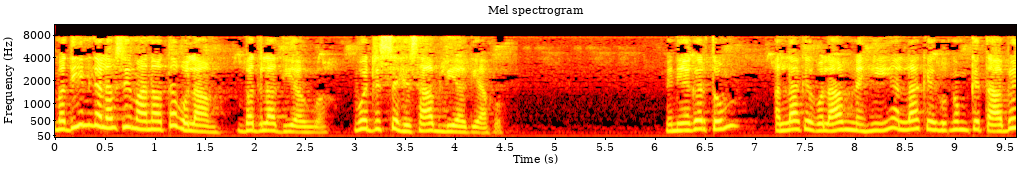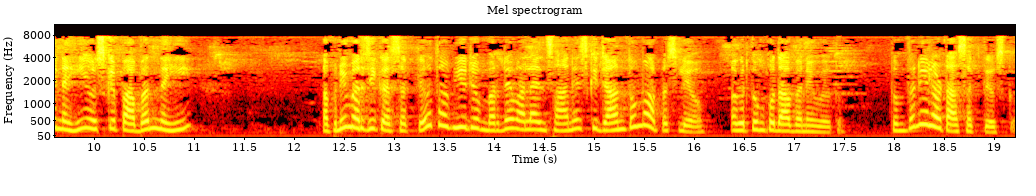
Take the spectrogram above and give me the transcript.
مدین کا لفظی مانا ہوتا غلام بدلا دیا ہوا، وہ جس سے حساب لیا گیا ہو۔ یعنی اگر تم اللہ کے غلام نہیں، اللہ کے حکم کے تابع نہیں، اس کے پابند نہیں، اپنی مرضی کر سکتے ہو، تو اب یہ جو مرنے والا انسان ہے، اس کی جان تم واپس لے آؤ، اگر تم خدا بنے ہوئے تو۔ تم تو نہیں لوٹا سکتے اس کو۔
